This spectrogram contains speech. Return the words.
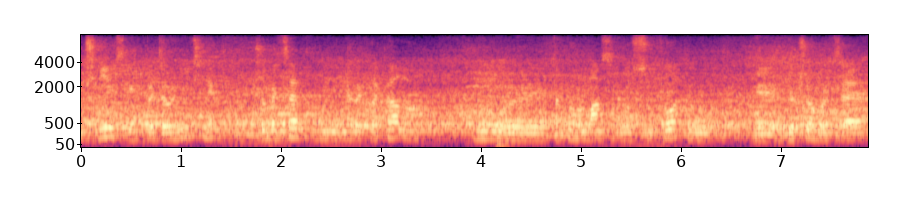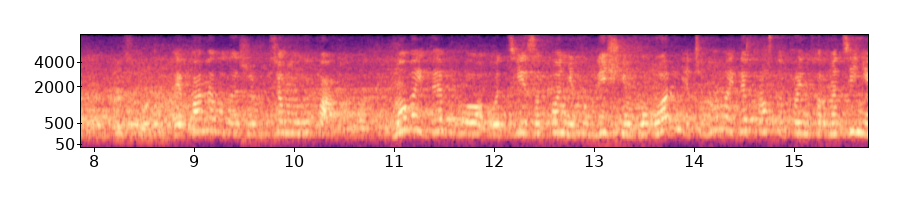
учнівських, педагогічних, щоб це не викликало ну, е, такого масового супротиву, е, до чого це Е, Пане Олеже, в цьому випадку мова йде про ці законні публічні обговорення, чи мова йде просто про інформаційні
